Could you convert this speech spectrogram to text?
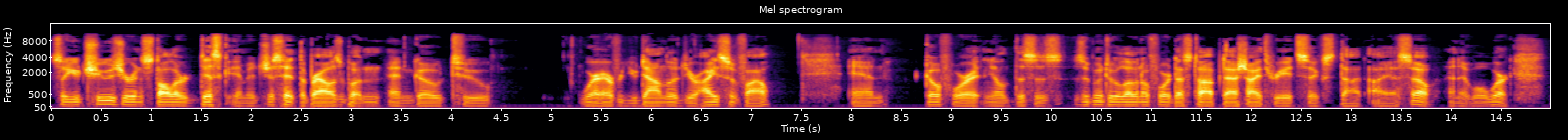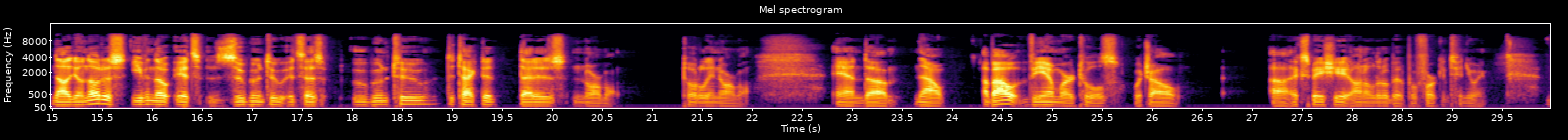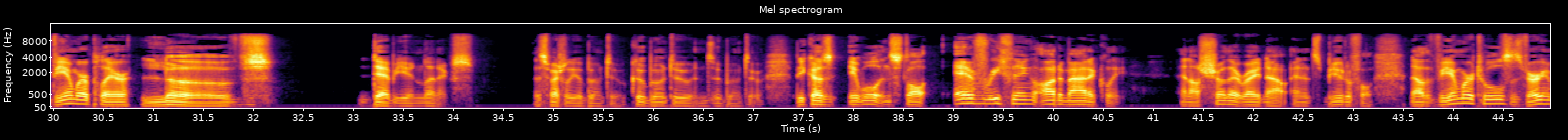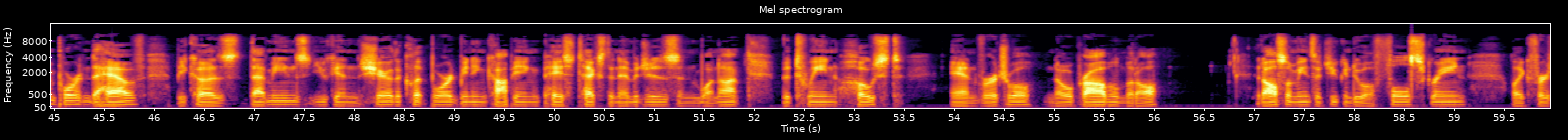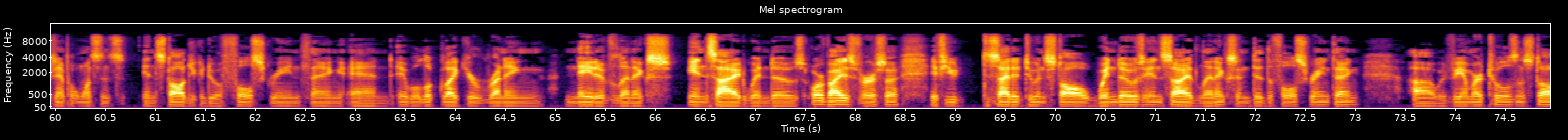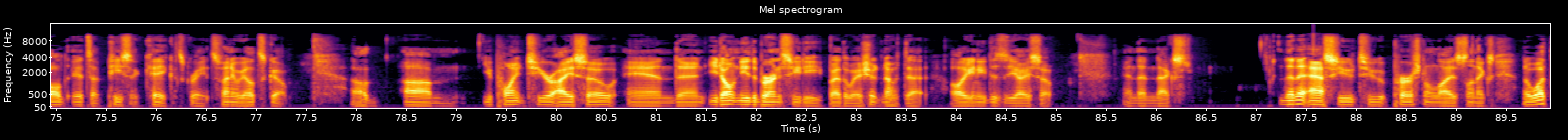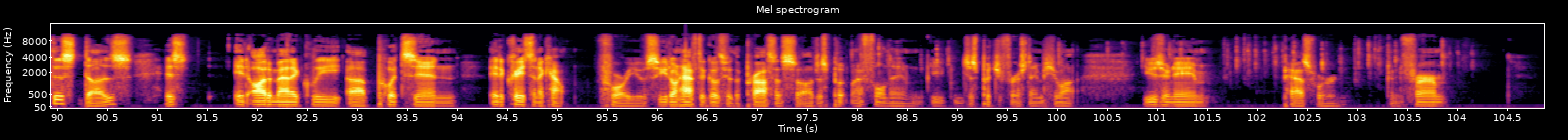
So you choose your installer disk image, just hit the browse button and go to wherever you downloaded your ISO file and go for it. And, you this is Xubuntu 11.04 desktop i386.iso, and it will work. Now you'll notice, even though it's Xubuntu, it says Ubuntu detected. That is normal, totally normal. And um, now about VMware tools, which I'll uh, expatiate on a little bit before continuing. VMware Player loves Debian Linux especially Ubuntu, Kubuntu, and Xubuntu, because it will install everything automatically. And I'll show that right now, and it's beautiful. Now, the VMware tools is very important to have because that means you can share the clipboard, meaning copying, paste text and images and whatnot, between host and virtual, no problem at all. It also means that you can do a full screen. Like, for example, once it's installed, you can do a full screen thing and it will look like you're running native Linux inside Windows or vice versa. If you decided to install Windows inside Linux and did the full screen thing uh, with VMware tools installed, it's a piece of cake. It's great. So, anyway, let's go. Uh, um, you point to your ISO and then you don't need the burn CD, by the way. I should note that. All you need is the ISO. And then next. Then it asks you to personalize Linux. Now, what this does is it automatically uh, puts in, it creates an account for you, so you don't have to go through the process. So I'll just put my full name. You can just put your first name if you want. Username, password, confirm.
